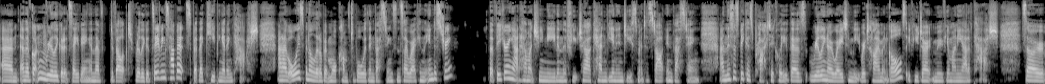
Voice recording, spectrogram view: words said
Um, and they've gotten really good at saving and they've developed really good savings habits, but they're keeping it in cash. And I've always been a little bit more comfortable with investing since I work in the industry. But figuring out how much you need in the future can be an inducement to start investing. And this is because practically there's really no way to meet retirement goals if you don't move your money out of cash. So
